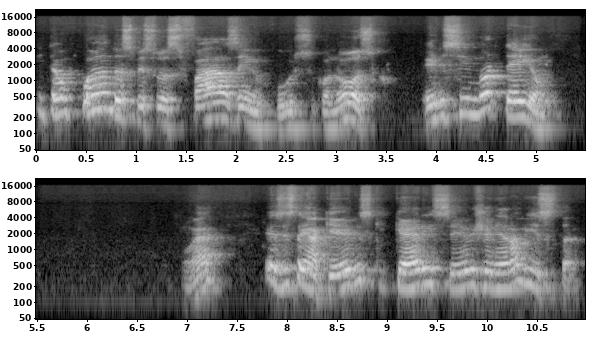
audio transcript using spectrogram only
Então, quando as pessoas fazem o curso conosco, eles se norteiam, não é? Existem aqueles que querem ser generalista.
